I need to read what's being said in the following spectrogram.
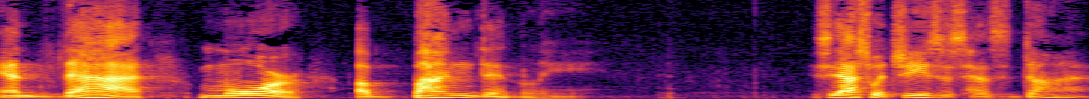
and that more abundantly. You see, that's what Jesus has done.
